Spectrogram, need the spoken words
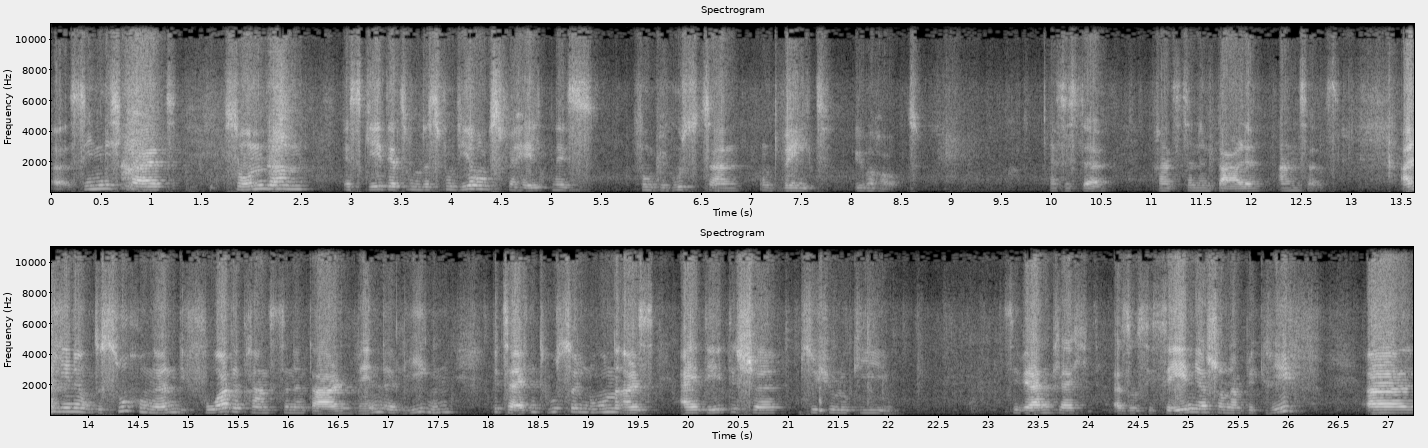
äh, Sinnlichkeit, sondern es geht jetzt um das Fundierungsverhältnis von Bewusstsein und Welt überhaupt. Das ist der transzendentale Ansatz. All jene Untersuchungen, die vor der transzendentalen Wende liegen, bezeichnet Husserl nun als eidetische Psychologie. Sie werden gleich, also Sie sehen ja schon am Begriff, äh,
